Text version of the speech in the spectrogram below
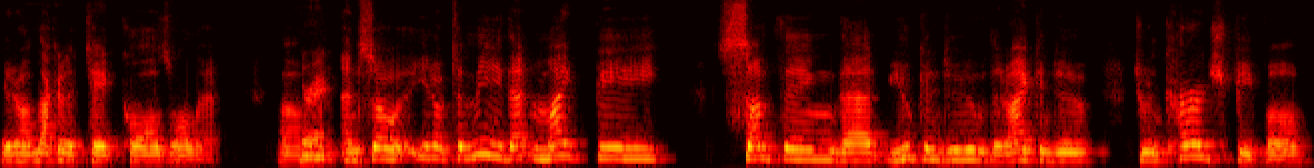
you know, I'm not gonna take calls, all that. Um, Right. And so, you know, to me, that might be something that you can do, that I can do to encourage people,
